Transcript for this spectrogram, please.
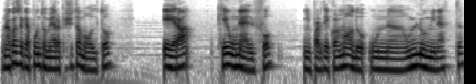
una cosa che appunto mi era piaciuta molto era che un elfo, in particolar modo un, un Luminet,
